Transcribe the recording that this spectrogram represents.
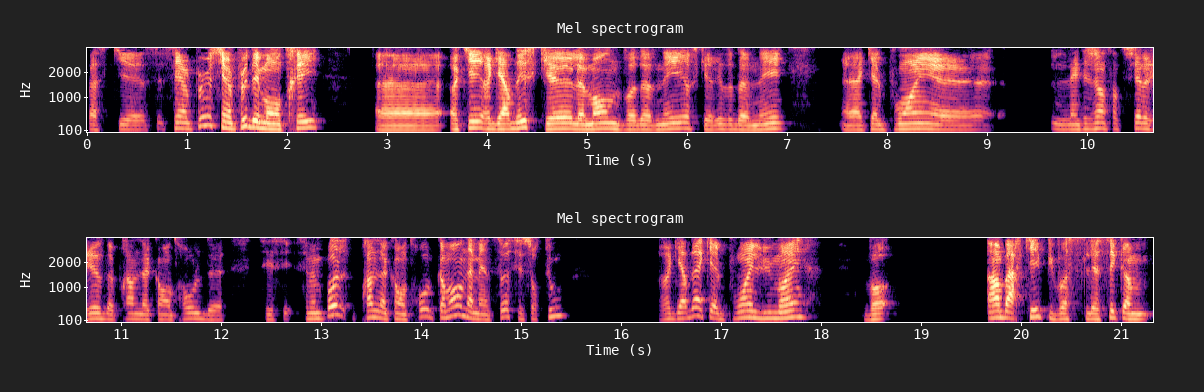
parce que c'est un peu, c'est un peu euh, OK, regardez ce que le monde va devenir, ce qu'il risque de devenir, euh, à quel point euh, l'intelligence artificielle risque de prendre le contrôle de. C'est même pas prendre le contrôle. Comment on amène ça? C'est surtout regarder à quel point l'humain va embarquer puis va se laisser comme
